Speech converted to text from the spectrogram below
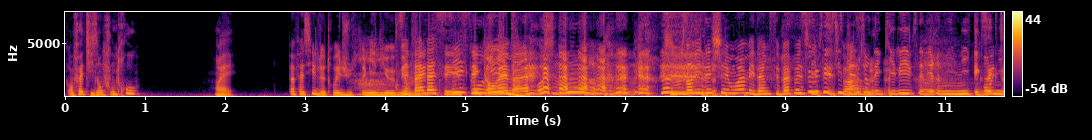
qu'en fait, ils en font trop. Ouais pas facile de trouver le juste milieu. Mais c'est pas facile, c'est quand même. Au secours Je vous invite chez moi, mesdames, c'est pas possible. C'est une situation d'équilibre, c'est-à-dire ni, ni trop, ni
